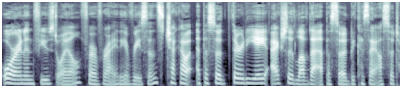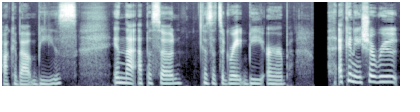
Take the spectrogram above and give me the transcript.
or an infused oil for a variety of reasons. Check out episode 38. I actually love that episode because I also talk about bees in that episode because it's a great bee herb. Echinacea root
